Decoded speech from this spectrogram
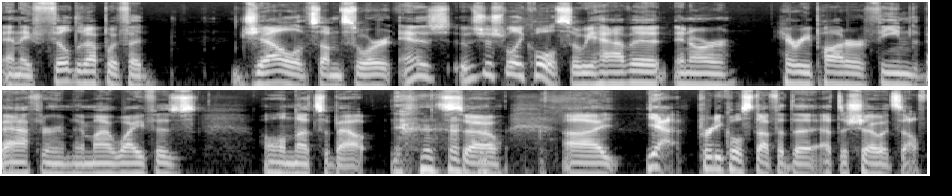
and they filled it up with a gel of some sort, and it was, it was just really cool. So we have it in our Harry Potter themed bathroom that my wife is all nuts about. so uh, yeah, pretty cool stuff at the at the show itself.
